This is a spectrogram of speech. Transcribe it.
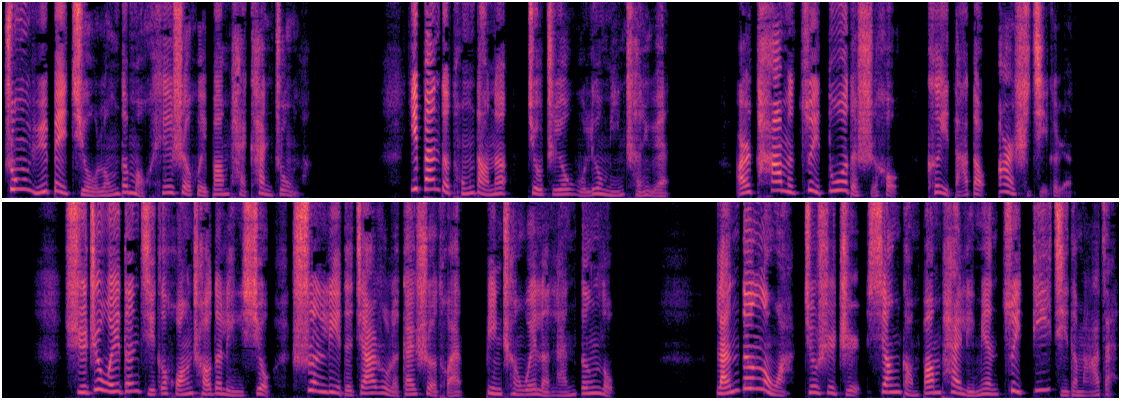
终于被九龙的某黑社会帮派看中了。一般的同党呢，就只有五六名成员，而他们最多的时候可以达到二十几个人。许志伟等几个皇朝的领袖顺利的加入了该社团，并成为了蓝灯笼。蓝灯笼啊，就是指香港帮派里面最低级的马仔，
